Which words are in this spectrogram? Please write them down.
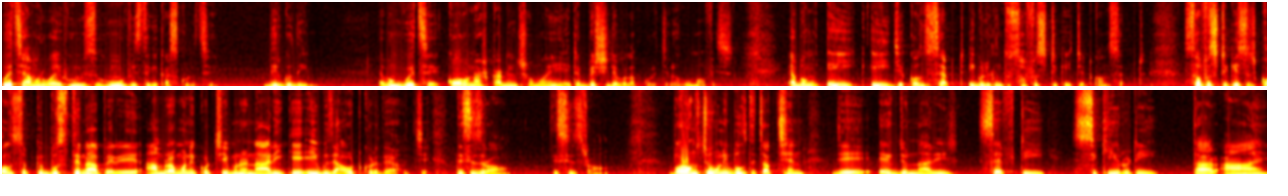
হয়েছে আমার ওয়াইফ হোম হোম অফিস থেকে কাজ করেছে দীর্ঘদিন। এবং হয়েছে করোনার কালীন সময়ে এটা বেশি ডেভেলপ করেছিল হোম অফিস এবং এই এই যে কনসেপ্ট এগুলো কিন্তু সফিস্টিকেটেড কনসেপ্ট সফিস্টিকেটেড কনসেপ্টকে বুঝতে না পেরে আমরা মনে করছি মানে নারীকে এই বুঝে আউট করে দেওয়া হচ্ছে। This is wrong this is wrong বরঞ্চ উনি বলতে চাচ্ছেন যে একজন নারীর সেফটি সিকিউরিটি তার আয়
